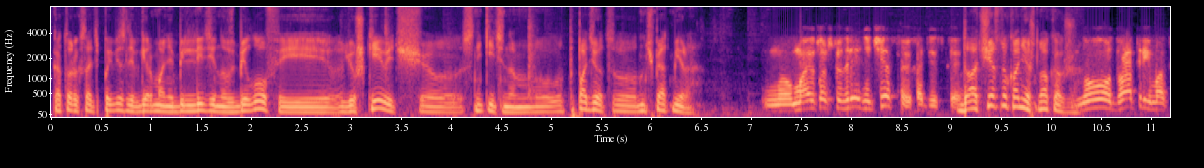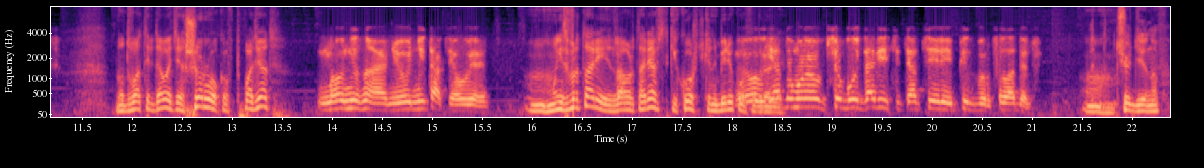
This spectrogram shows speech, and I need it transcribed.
который, кстати, повезли в Германию Беллидинов, Белов и Юшкевич с Никитиным, попадет на чемпионат мира? Ну, мою точку зрения, честно, хотите сказать? Да, честно, конечно, а как же? Ну, 2-3, Макс. Ну, 2-3, давайте, Широков попадет? Ну, не знаю, не, не так, я уверен. Из вратарей, два вратаря все-таки кошечки на Бирюков ну, Я думаю, все будет зависеть от серии Питтсбург-Филадельфия. Ага. Чудинов.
